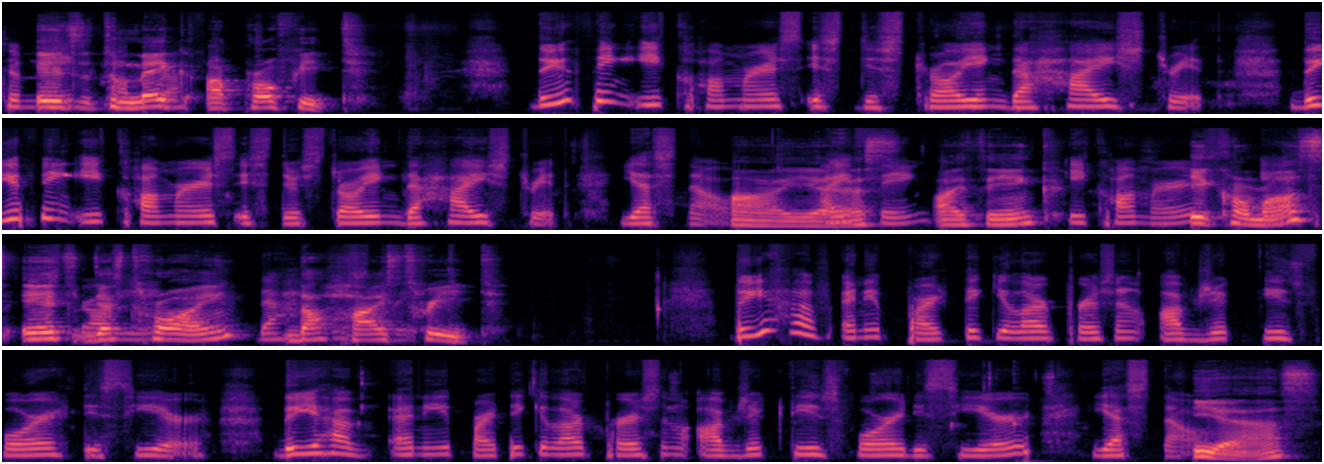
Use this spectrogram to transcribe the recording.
to make, is to a make profit. a profit. Do you think e-commerce is destroying the high street? Do you think e-commerce is destroying the high street? Yes, no. Ah, yes. I think I think e-commerce, e-commerce is destroying destroying the the high high street. Do you have any particular personal objectives for this year? Do you have any particular personal objectives for this year? Yes, no. Yes.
